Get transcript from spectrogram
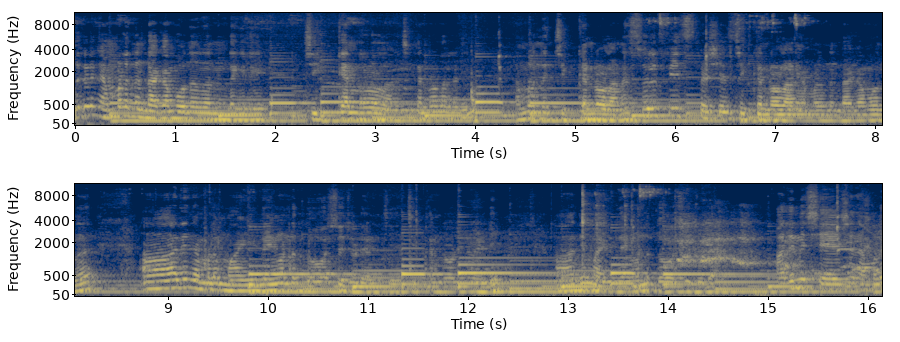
സുഹൃത്തുക്കളെ നമ്മളിന്ന് ഉണ്ടാക്കാൻ പോകുന്നതെന്നുണ്ടെങ്കിൽ ചിക്കൻ റോളാണ് ചിക്കൻ റോൾ അല്ലേ നമ്മളിന്ന് ചിക്കൻ റോളാണ് സുൽഫി സ്പെഷ്യൽ ചിക്കൻ റോളാണ് നമ്മളിന്ന് ഉണ്ടാക്കാൻ പോകുന്നത്. ആദ്യം നമ്മൾ മൈദയും കൊണ്ട് ദോശ ചുടുകയാണ് ചെയ്യുക. ചിക്കൻ റോളിന് വേണ്ടി ആദ്യം മൈദയും കൊണ്ട് ദോശ ചുടുക. അതിന് ശേഷം നമ്മൾ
